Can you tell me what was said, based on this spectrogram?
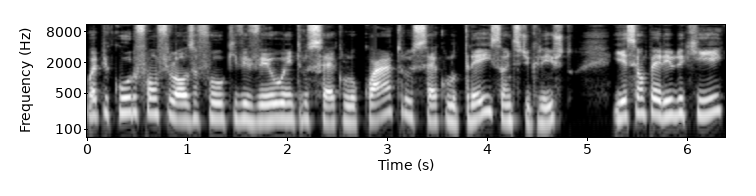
O Epicuro foi um filósofo que viveu entre o século IV e o século III a.C., e esse é um período que,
